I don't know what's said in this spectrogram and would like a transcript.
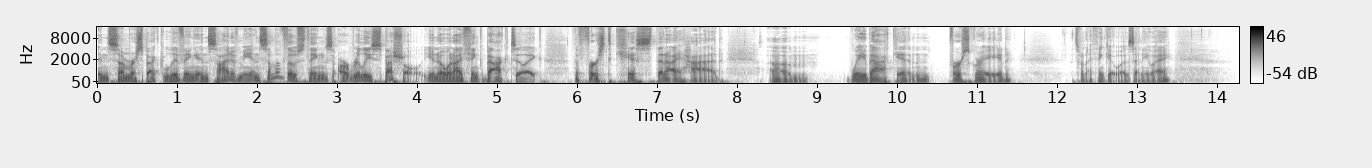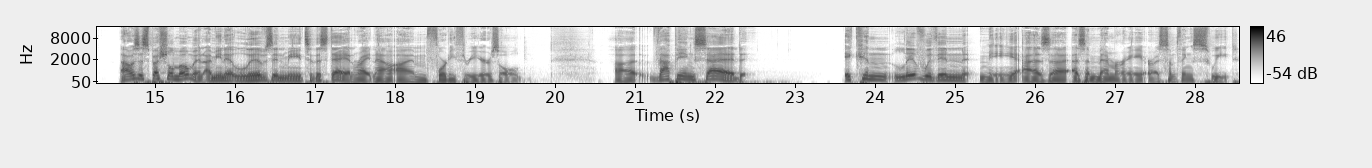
in some respect, living inside of me. And some of those things are really special. You know, when I think back to like the first kiss that I had um, way back in first grade, that's when I think it was anyway. That was a special moment. I mean, it lives in me to this day. And right now I'm 43 years old. Uh, that being said, it can live within me as a, as a memory or as something sweet.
